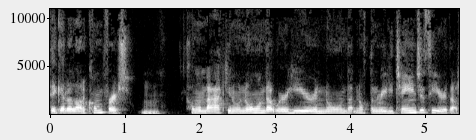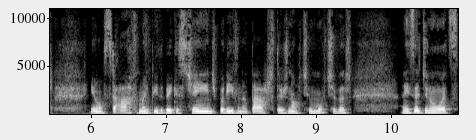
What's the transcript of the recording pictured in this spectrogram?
they get a lot of comfort Mm. coming back, you know, knowing that we're here and knowing that nothing really changes here, that, you know, staff might be the biggest change, but even at that, there's not too much of it. And he said, you know, it's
